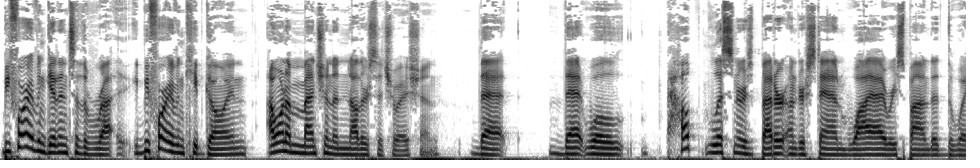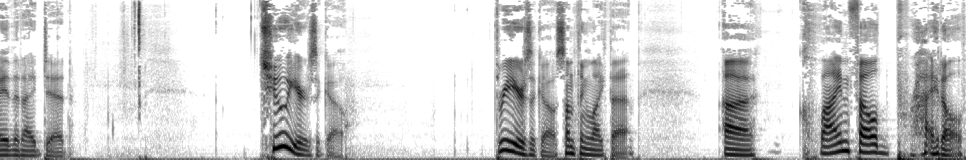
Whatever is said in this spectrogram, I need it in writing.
before I even get into the re- before I even keep going, I want to mention another situation that that will help listeners better understand why I responded the way that I did. Two years ago, three years ago, something like that, uh, Kleinfeld Bridal,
